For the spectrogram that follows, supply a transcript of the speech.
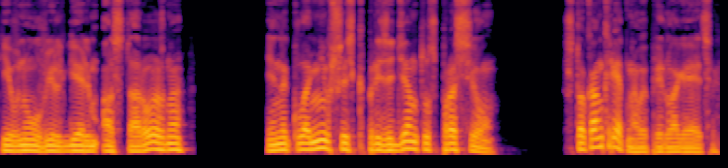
кивнул Вильгельм осторожно и, наклонившись к президенту, спросил. Что конкретно вы предлагаете?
